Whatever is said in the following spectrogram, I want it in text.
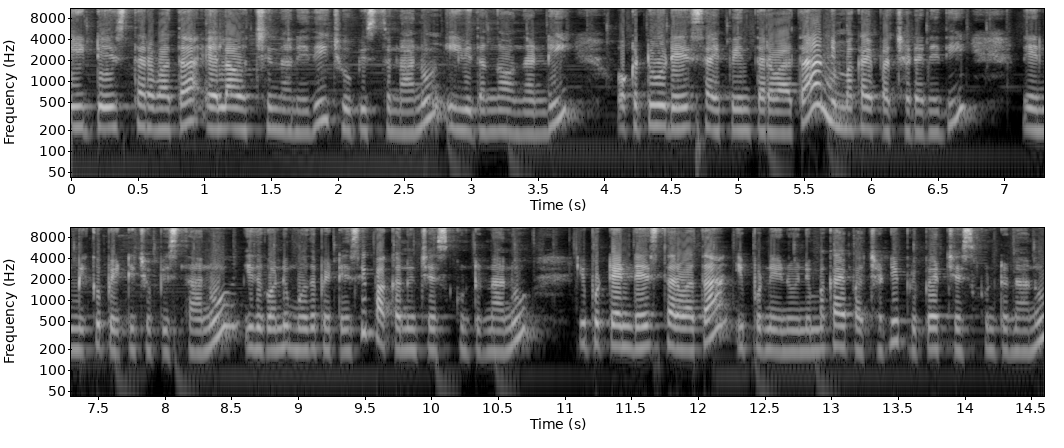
ఎయిట్ డేస్ తర్వాత ఎలా వచ్చిందనేది చూపిస్తున్నాను. ఈ విధంగా ఉందండి. ఒక టూ డేస్ అయిపోయిన తర్వాత నిమ్మకాయ పచ్చడి అనేది నేను మీకు పెట్టి చూపిస్తాను. ఇదిగోండి మూత పెట్టేసి పక్కన చేసుకుంటున్నాను ఇప్పుడు టెన్ డేస్ తర్వాత ఇప్పుడు నేను నిమ్మకాయ పచ్చడిని ప్రిపేర్ చేసుకుంటున్నాను.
